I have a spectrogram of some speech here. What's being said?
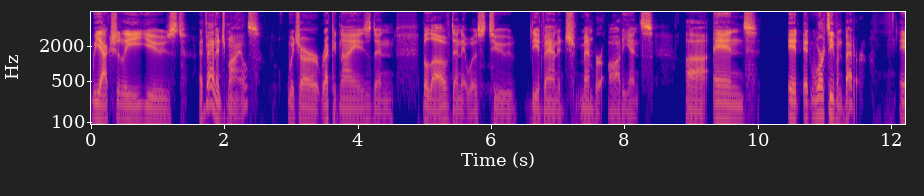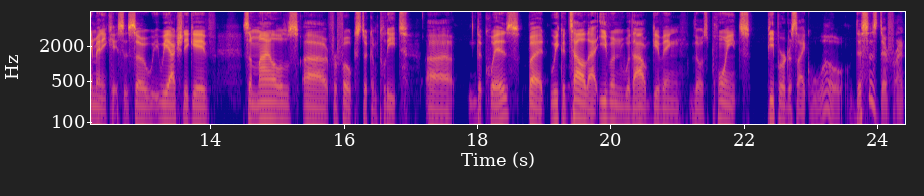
we actually used AAdvantage miles, which are recognized and beloved, and it was to the AAdvantage member audience. Uh, and it, it worked even better in many cases. So we, we actually gave some miles uh, for folks to complete uh, the quiz, but we could tell that even without giving those points, people are just like, whoa, this is different.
